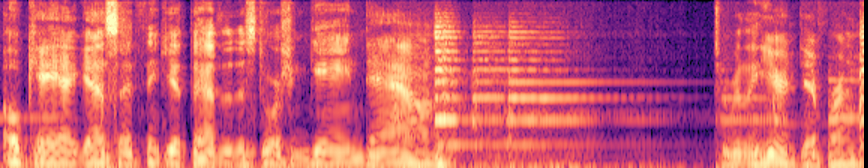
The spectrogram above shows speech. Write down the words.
okay, I guess. I think you have to have the distortion gain down to really hear a difference.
